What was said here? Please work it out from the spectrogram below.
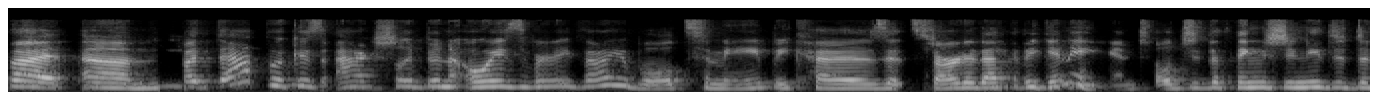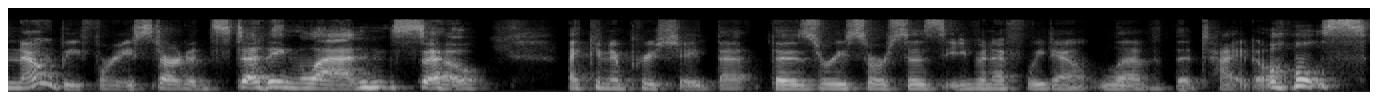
But um, but that book has actually been always very valuable to me because it started at the beginning and told you the things you needed to know before you started studying Latin. So I can appreciate that those resources, even if we don't love the titles.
